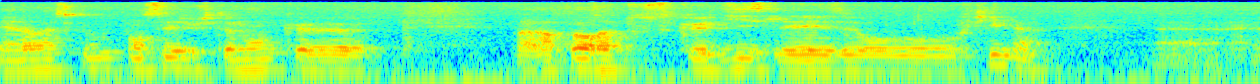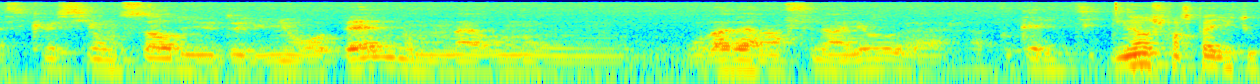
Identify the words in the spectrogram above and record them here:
Et alors, est-ce que vous pensez justement que par rapport à tout ce que disent les europhiles, est-ce que si on sort de l'Union européenne, on, va vers un scénario apocalyptique? Non, je pense pas du tout.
